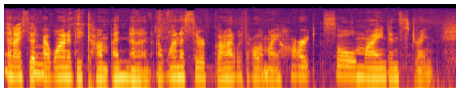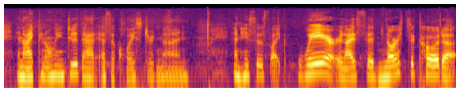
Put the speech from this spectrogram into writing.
And I said, I mm. want to become a nun. I want to serve God with all of my heart, soul, mind, and strength. And I can only do that as a cloistered nun. And he says, like, where? And I said, North Dakota.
